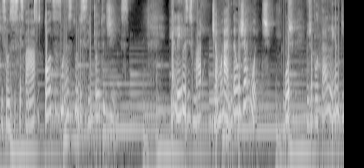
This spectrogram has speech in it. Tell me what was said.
que são esses três passos, todas as manhãs durante esses 28 dias. Releia o exercício de amanhã, ainda hoje à noite. Hoje eu já vou estar lendo.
